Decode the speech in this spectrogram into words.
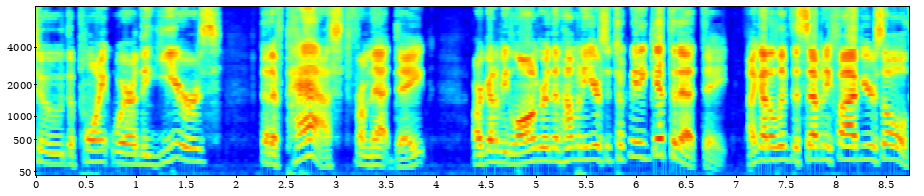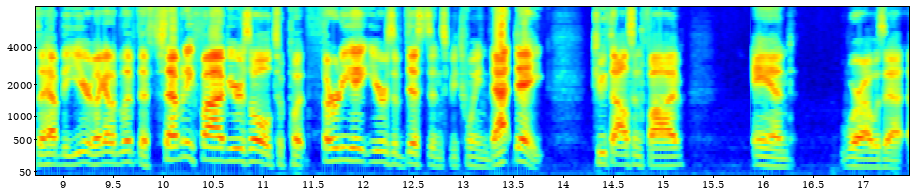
to the point where the years that have passed from that date are going to be longer than how many years it took me to get to that date. I got to live to 75 years old to have the years. I got to live to 75 years old to put 38 years of distance between that date, 2005, and where I was at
